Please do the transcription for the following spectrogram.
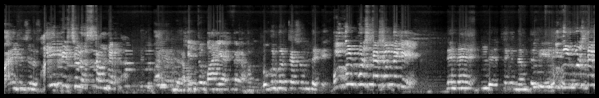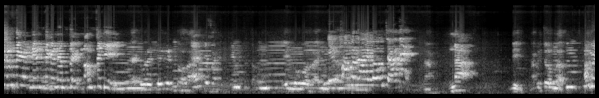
বাড়ি ফিরছিল বাড়ি ফিরছিল স্কাউন্ডের কিন্তু বাড়ি আনতে হবে। কিন্তু বাড়ি একটা এখন বকুলপুর স্টেশন থেকে। বকুলপুর স্টেশন থেকে। থেকে নামতে গিয়ে। মুকুলপুর স্টেশন থেকে ট্রেন থেকে নামতে নামতে গিয়ে। একেবারে ট্রেনের তলা। একেবারে ট্রেনের তলায়। এই খবর রাখ এ খবর রায়বাবু জানেন? না। না। দিন আমি চললাম আমি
